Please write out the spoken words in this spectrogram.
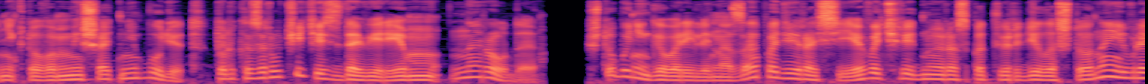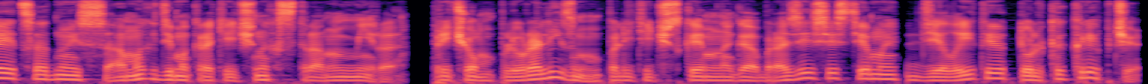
Никто вам мешать не будет, только заручитесь доверием народа. Что бы ни говорили на Западе, Россия в очередной раз подтвердила, что она является одной из самых демократичных стран мира. Причем плюрализм, политическое многообразие системы делает ее только крепче.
